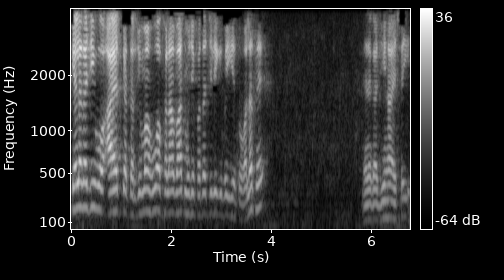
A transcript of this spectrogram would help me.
کہنے لگا جی وہ آیت کا ترجمہ ہوا، فلاں بات مجھے پتہ چلی کہ بھئی یہ تو غلط ہے۔ میں نے کہا جی ہاں ایسے ہی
